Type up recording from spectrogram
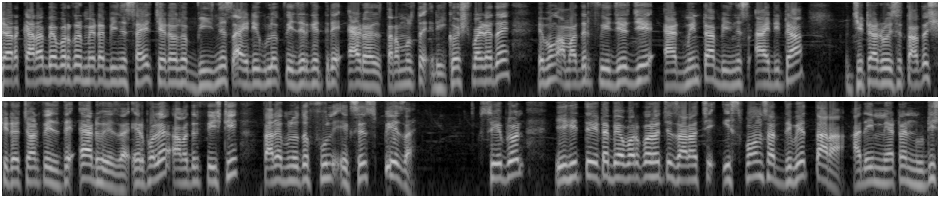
যারা, কারা ব্যবহার করে মেটা বিজনেস সাইট সেটা হলো বিজনেস আইডিগুলো পেজের ক্ষেত্রে অ্যাড হয়ে যায়। তারা মূলত রিকোয়েস্ট পাঠিয়ে দেয় এবং আমাদের পেজের যে অ্যাডমিনটা বিজনেস আইডিটা যেটা রয়েছে তাদের সেটা হচ্ছে আমার পেজতে অ্যাড হয়ে যায়। এর ফলে আমাদের পেজটি তারা মূলত ফুল এক্সেস পেয়ে যায়। সেভরন এক্ষেত্রে এটা ব্যবহার করা হচ্ছে যারা হচ্ছে স্পন্সার দেবে তারা। আর এই মেটা নোটিশ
